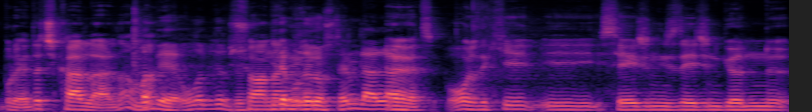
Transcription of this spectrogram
buraya da çıkarlardı ama Tabii olabilirdi. şu an bir de hani- burada gösterelim derler. evet oradaki e, seyircinin izleyicinin gönlünü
